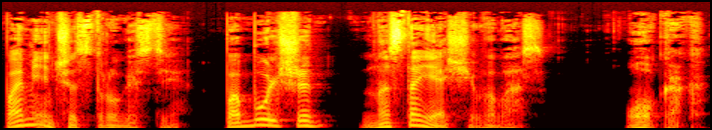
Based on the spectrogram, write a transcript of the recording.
поменьше строгости, побольше настоящего вас. О как!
